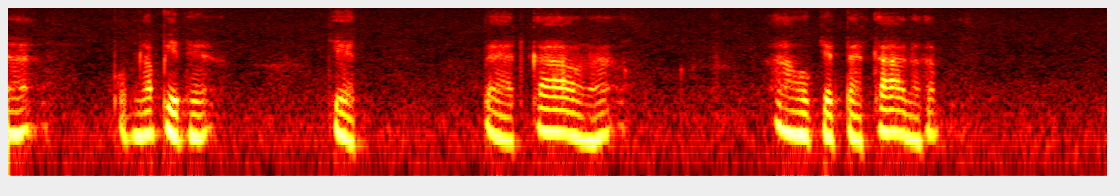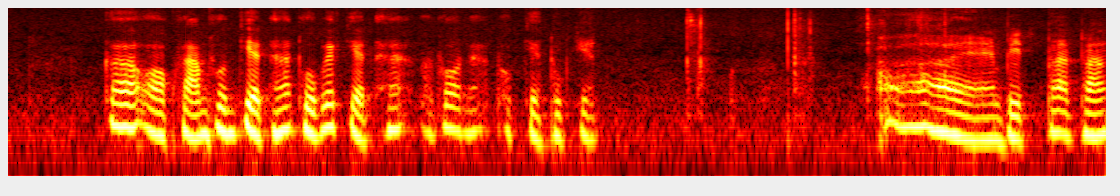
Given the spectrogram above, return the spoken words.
นะฮะผมนับผิดเนี่ยเจ็ดแปดเก้านะฮะห้าหกเจ็ดแปดเก้านะครับ ก็ออกสามศูนย์เจ็ดนะฮะถูกเลขเจ็ดนะฮะขอโทษนะถูกเจ็ดถูกเจ็ดอ้ยผิดพลาดพลั้ง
